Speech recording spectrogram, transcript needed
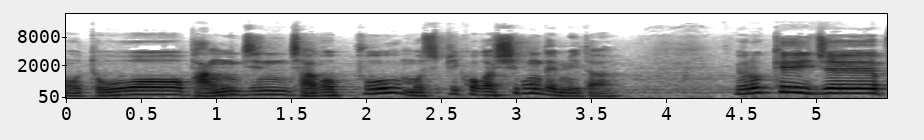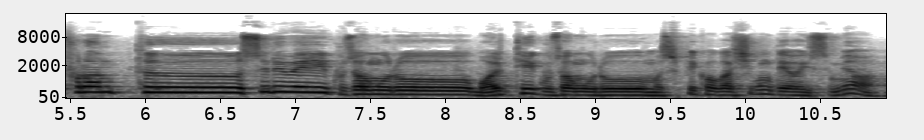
뭐 도어 방진 작업 후 뭐 스피커가 시공됩니다. 이렇게 이제 프런트 3웨이 구성으로 멀티 구성으로 뭐 스피커가 시공되어 있으며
